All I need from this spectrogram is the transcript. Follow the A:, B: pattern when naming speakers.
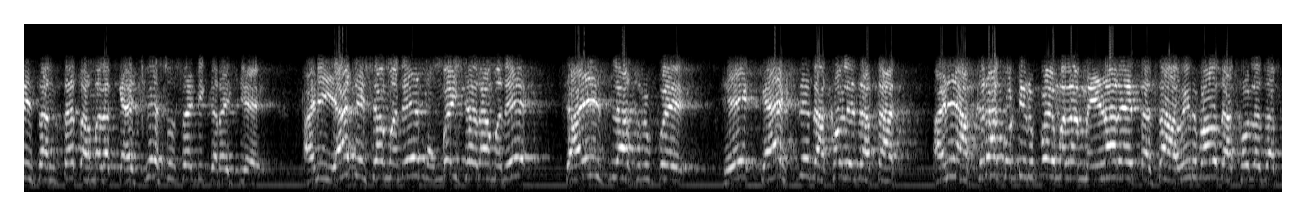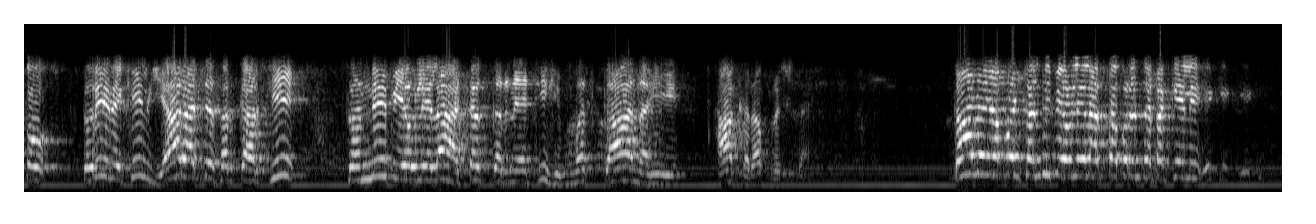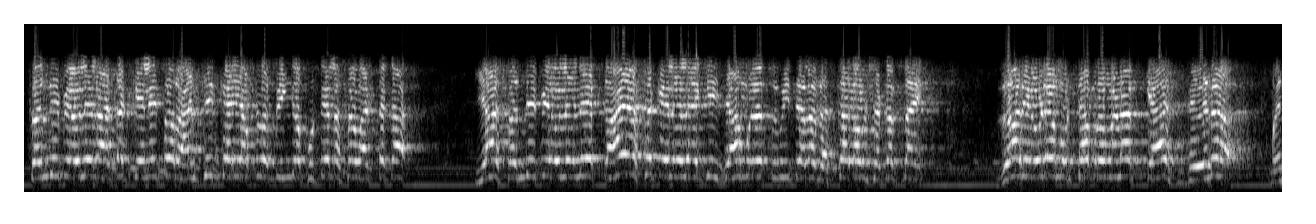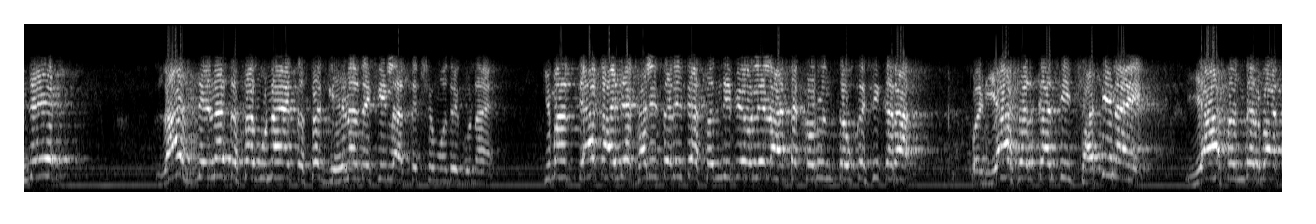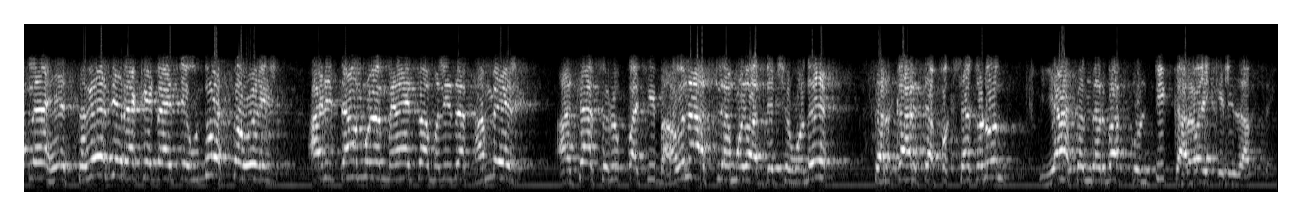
A: ते सांगतात आम्हाला कॅशलेस सोसायटी करायची आहे. आणि या देशामध्ये मुंबई शहरामध्ये चाळीस लाख रुपये हे कॅशने दाखवले जातात. आणि अकरा कोटी रुपये मला मिळणार आहेत असा आविर्भाव दाखवला जातो. तरी देखील या राज्य सरकारची संदीप येवलेला अटक करण्याची हिंमत का नाही? हा खरा प्रश्न आहे. का नाही आपण संदीप येवलेला आतापर्यंत अटक केली? संदीप येवलेला अटक केली तर आणखीन काही आपलं बिंग फुटेल असं वाटतं का? या संदीप येवलेने काय असं केलेलं आहे की ज्यामुळे तुम्ही त्याला धक्का लावू शकत नाही? जर एवढ्या मोठ्या प्रमाणात कॅश देणं म्हणजे लाच देणं तसा गुन्हा आहे तसं घेणं देखील अध्यक्ष मोदी गुन्हा आहे. किमान त्या कायद्याखाली तरी त्या संदीप येवलेला अटक करून चौकशी करा. पण या सरकारची छाती नाही. या संदर्भातलं हे सगळे जे रॅकेट आहे ते उद्ध्वस्त होईल आणि त्यामुळे मिळायचा मलिदा थांबेल अशा स्वरूपाची भावना असल्यामुळं अध्यक्ष मोदी सरकारच्या पक्षाकडून या संदर्भात कोणती कारवाई केली जात नाही.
